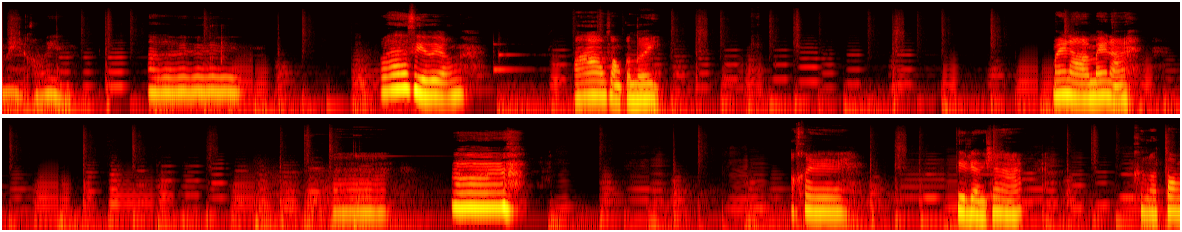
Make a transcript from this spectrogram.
ไม่เห็นเขาไม่เห็น สีเหลือง ว้าวสองคนเลย ไม่นะ ไม่นะอ่าอ่าโอเค สีเหลืองชนะ คือเราต้อง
